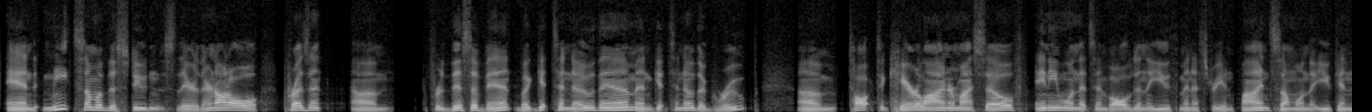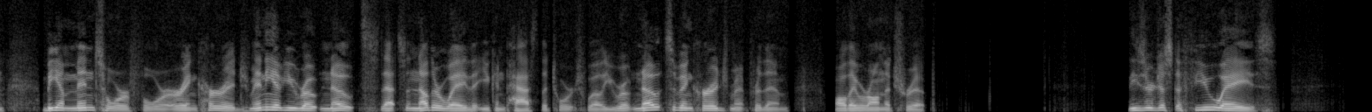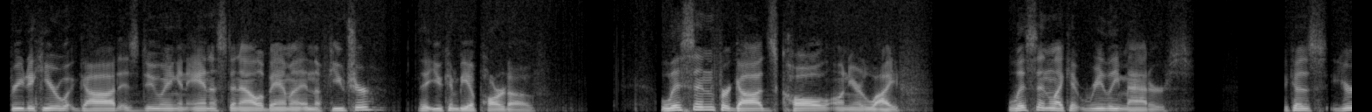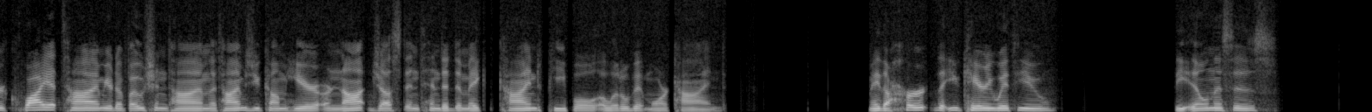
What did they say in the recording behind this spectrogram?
and meet some of the students there. They're not all present um, for this event, but get to know them and get to know the group. Um, talk to Caroline or myself, anyone that's involved in the youth ministry, and find someone that you can be a mentor for or encourage. Many of you wrote notes. That's another way that you can pass the torch well. You wrote notes of encouragement for them while they were on the trip. These are just a few ways for you to hear what God is doing in Anniston, Alabama in the future that you can be a part of. Listen for God's call on your life. Listen like it really matters. Because your quiet time, your devotion time, the times you come here are not just intended to make kind people a little bit more kind. May the hurt that you carry with you, the illnesses,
